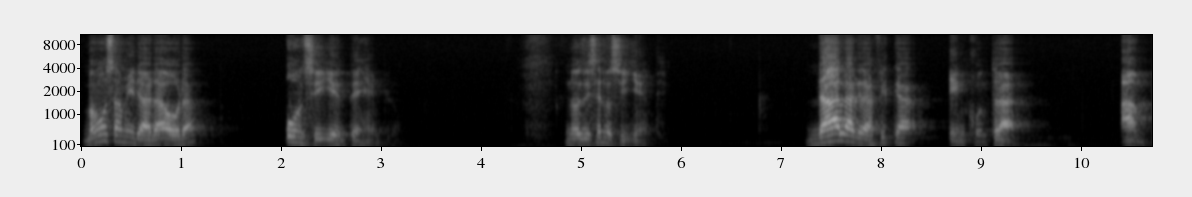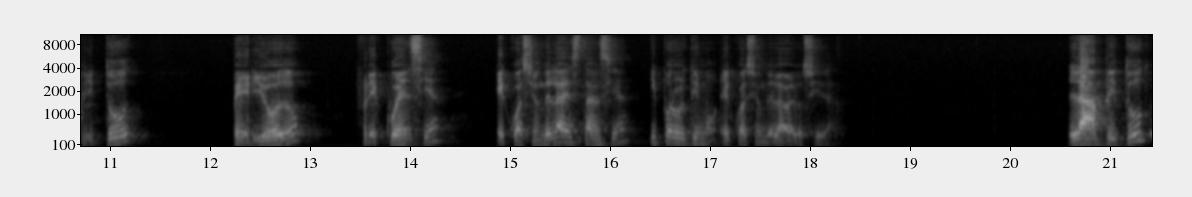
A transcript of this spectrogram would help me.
Vamos a mirar ahora un siguiente ejemplo. Nos dice lo siguiente. Da la gráfica encontrar amplitud, periodo, frecuencia, ecuación de la distancia y por último ecuación de la velocidad. La amplitud,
